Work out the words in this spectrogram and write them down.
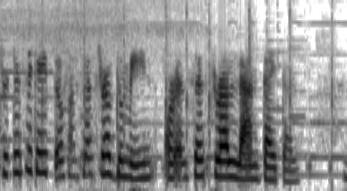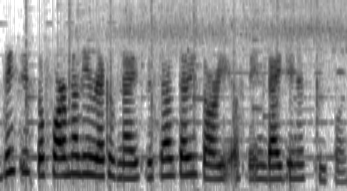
Certificate of Ancestral Domain or Ancestral Land Title. This is to formally recognize the self-territory of the indigenous people.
